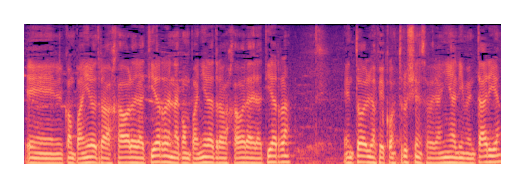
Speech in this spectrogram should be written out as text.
en el compañero trabajador de la tierra, en la compañera trabajadora de la tierra, en todos los que construyen soberanía alimentaria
